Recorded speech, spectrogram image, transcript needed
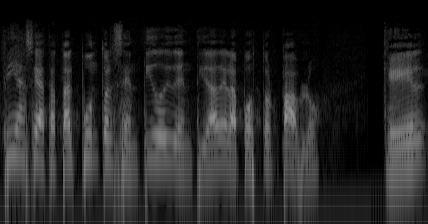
Fíjase hasta tal punto el sentido de identidad del apóstol Pablo que él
